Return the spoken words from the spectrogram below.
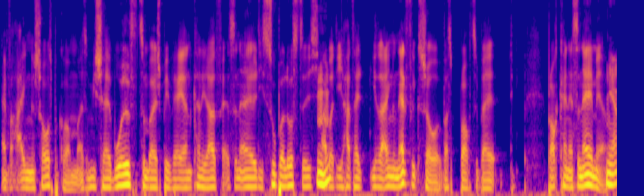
einfach eigene Shows bekommen. Also Michelle Wolf zum Beispiel wäre ja ein Kandidat für SNL, die ist super lustig, Mhm. aber die hat halt ihre eigene Netflix-Show. Was braucht sie bei, braucht kein SNL mehr Ja.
